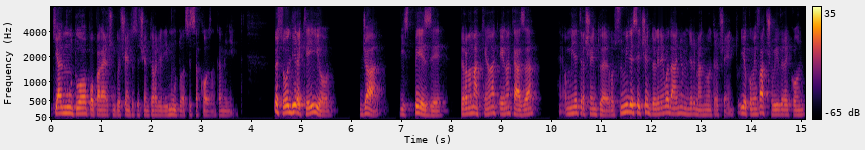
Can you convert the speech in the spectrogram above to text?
Chi ha il mutuo può pagare 500-600 euro di mutuo, la stessa cosa, non cambia niente. Questo vuol dire che io già di spese per una macchina e una casa eh, ho 1300 euro. Su 1600 che ne guadagno ne rimangono 300. Io come faccio a vivere con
